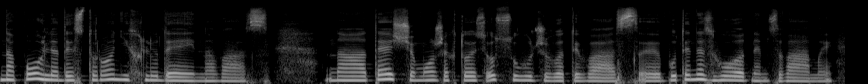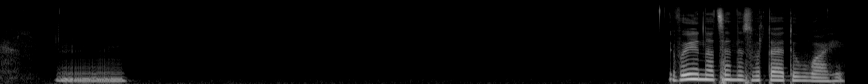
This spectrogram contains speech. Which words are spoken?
на погляди сторонніх людей на вас, на те, що може хтось осуджувати вас, е, бути незгодним з вами. Ви на це не звертаєте уваги.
